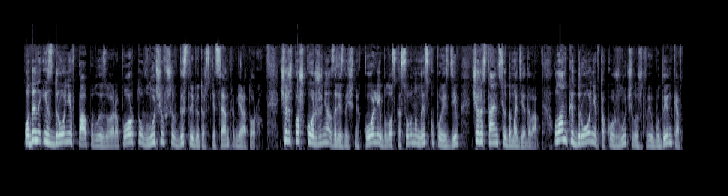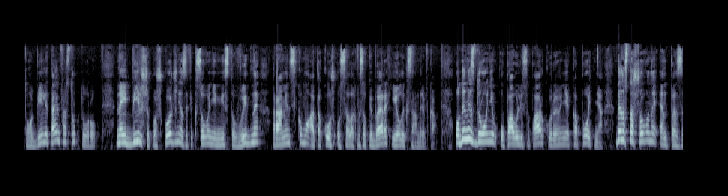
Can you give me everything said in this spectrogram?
Один із дронів впав поблизу аеропорту, влучивши в дистриб'юторський центр Міраторг. Через пошкодження залізничних колій було скасовано низку поїздів через станцію Домодєдова. Уламки дронів також влучили житлові будинки, автомобілі та інфраструктуру. Найбільше пошкодження зафіксовані в місто Видне, Рамінському, а також у селах Високий Берег і Олександрівка. Один із дронів упав у лісопарку у районі Капотня, де розташований НПЗ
